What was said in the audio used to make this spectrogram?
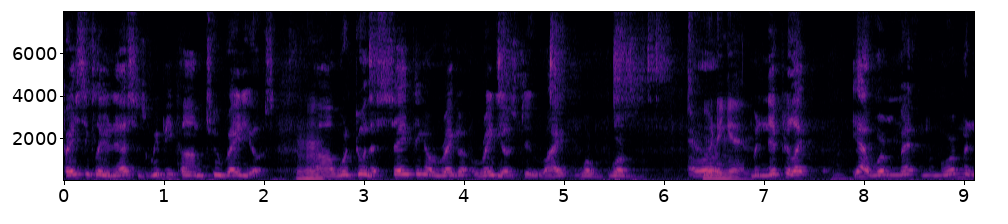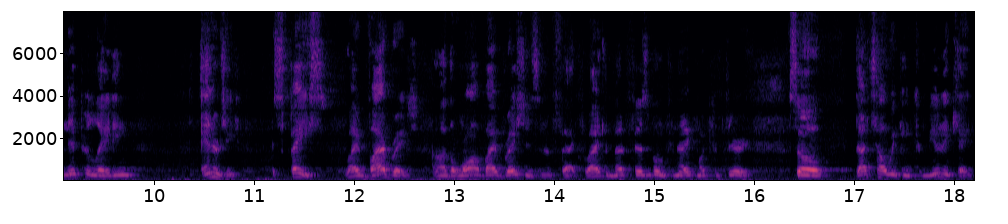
basically, in essence, we become two radios. Mhm. Uh, we're doing the same thing our regular radios do, right? We're, we're Tuning in. manipulate. Yeah, we're ma- we're manipulating energy, space, right? Vibration. Uh, the law of vibration is in effect, right? The metaphysical and kinetic molecular theory. So that's how we can communicate.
